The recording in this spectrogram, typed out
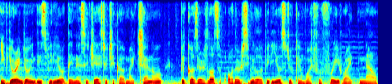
If you're enjoying this video, then I suggest you check out my channel because there's lots of other similar videos you can watch for free right now.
